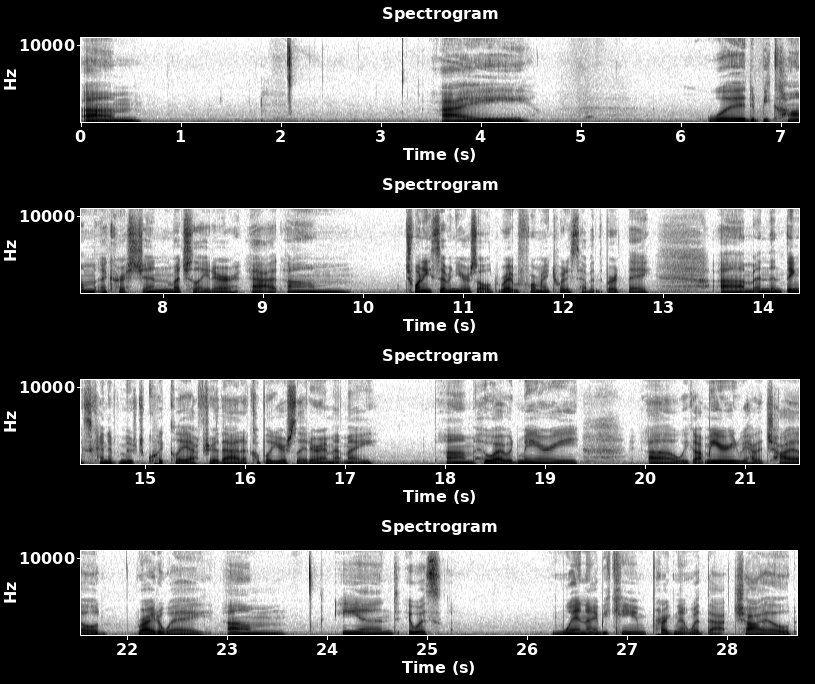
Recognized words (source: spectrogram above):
Um, I would become a Christian much later at um, 27 years old, right before my 27th birthday. Um, and then things kind of moved quickly after that. A couple years later, I met my um, who I would marry. Uh, we got married. We had a child right away. Um, and it was when I became pregnant with that child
